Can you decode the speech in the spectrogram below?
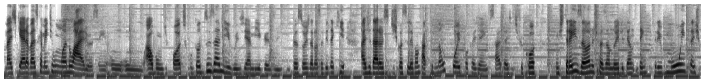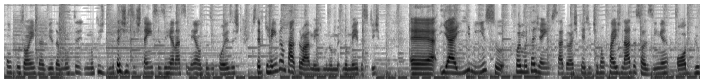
Mas que era basicamente um anuário, assim, um, um álbum de fotos com todos os amigos e amigas e pessoas da nossa vida que ajudaram esse disco a se levantar. Porque não foi pouca gente, sabe? A gente ficou uns três anos fazendo ele dentre muitas confusões na vida, muito, muitos, muitas desistências e renascimentos e coisas. A gente teve que reinventar a Troar mesmo no, no meio desse disco. É, e aí, nisso, foi muita gente, sabe? Eu acho que a gente não faz nada sozinha, óbvio.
